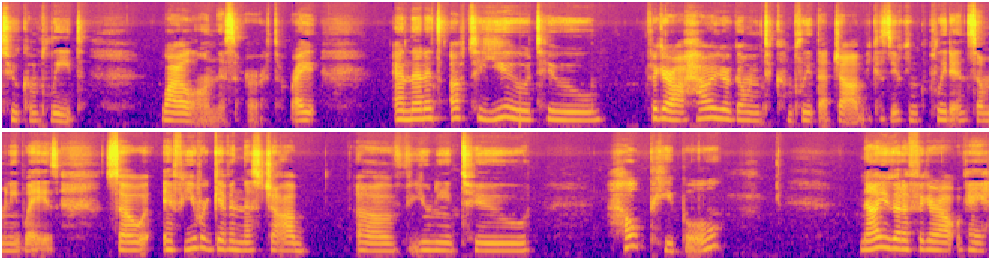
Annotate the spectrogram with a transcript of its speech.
to complete while on this earth, right? And then it's up to you to figure out how you're going to complete that job because you can complete it in so many ways. So if you were given this job of you need to help people, now you got to figure out okay,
